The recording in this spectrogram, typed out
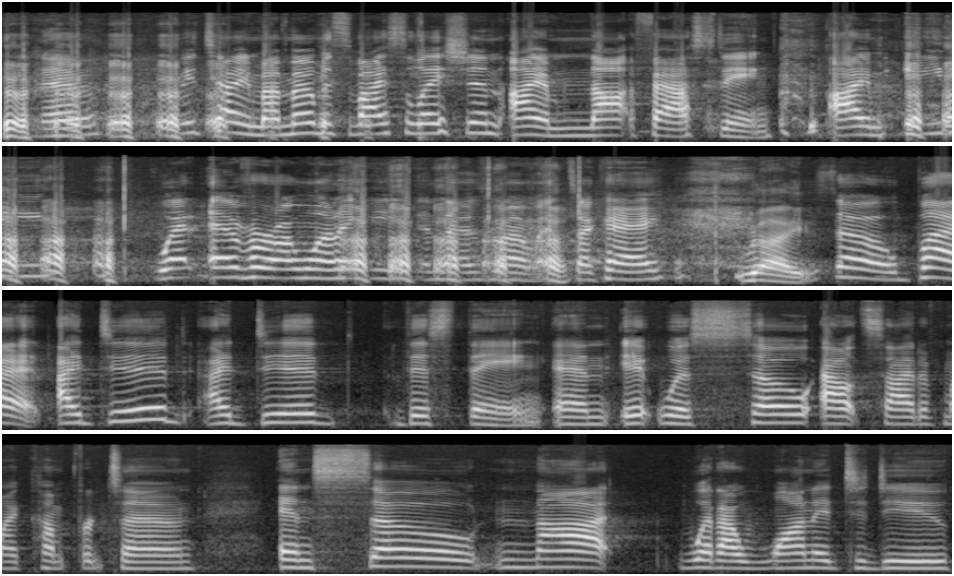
know? let me tell you my moments of isolation i am not fasting i'm eating whatever i want to eat in those moments okay Right. So, but I did, I did this thing, and it was so outside of my comfort zone and so not what I wanted to do.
